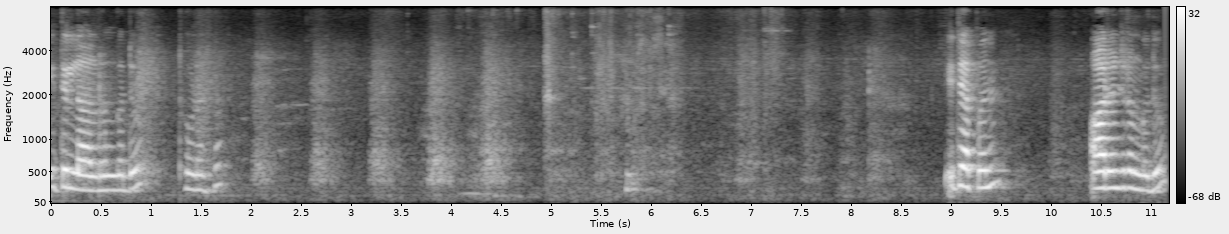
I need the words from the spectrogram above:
इथे लाल रंग देऊ थोडासा. इथे आपण ऑरेंज रंग देऊ.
